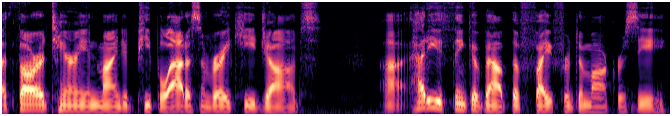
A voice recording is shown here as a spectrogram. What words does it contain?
authoritarian-minded people out of some very key jobs. Uh, how do you think about the fight for democracy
